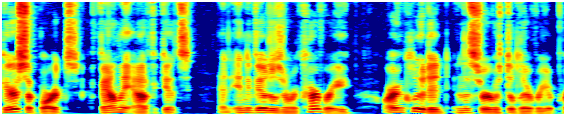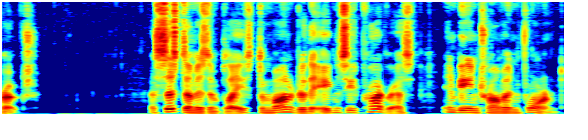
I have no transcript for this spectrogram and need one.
Peer supports, family advocates, and individuals in recovery are included in the service delivery approach. A system is in place to monitor the agency's progress in being trauma informed,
